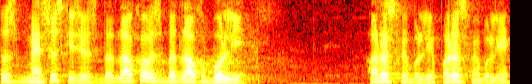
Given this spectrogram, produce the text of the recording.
तो उस, महसूस कीजिए उस बदलाव को, उस बदलाव को बोलिए। अड़ोस में बोलिए पड़ोस में बोलिए,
